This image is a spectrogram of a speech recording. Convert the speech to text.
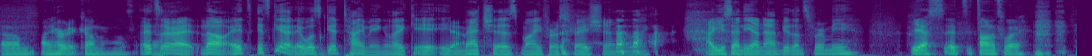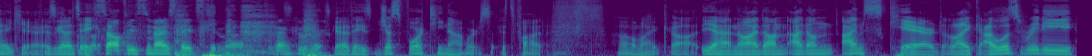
Um, I heard it coming. Was It's yeah. all right. No, it's it's good. It was good timing. Like it, it Yeah. matches my frustration. like, are you sending an ambulance for me? Yes, it's it's on its way. Thank you. It's gonna From take the southeast United States to, uh, to Vancouver. It's gonna take just 14 hours. It's fine. Oh my god. Yeah, no, I don't I don't I'm scared. Like I was really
